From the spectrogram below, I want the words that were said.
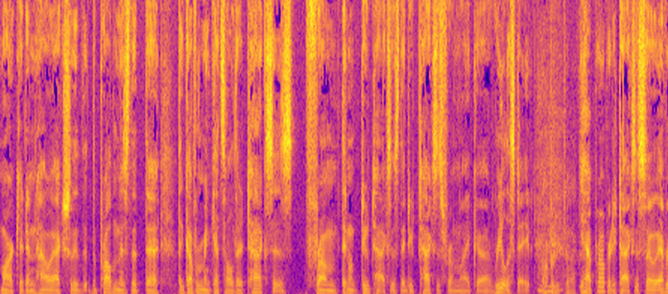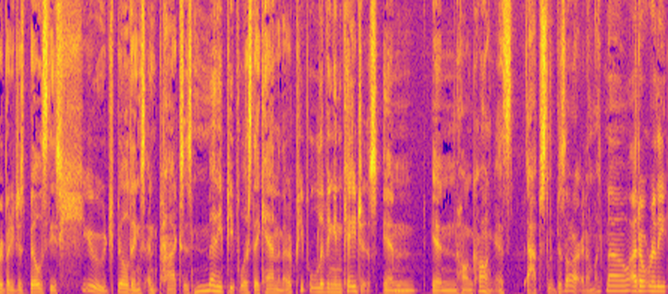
market and how actually the, the problem is that the the government gets all their taxes from they don't do taxes they do taxes from like uh, real estate Property tax. yeah property taxes so everybody just builds these huge buildings and packs as many people as they can and there are people living in cages in in Hong Kong it's absolutely bizarre and I'm like no I don't really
